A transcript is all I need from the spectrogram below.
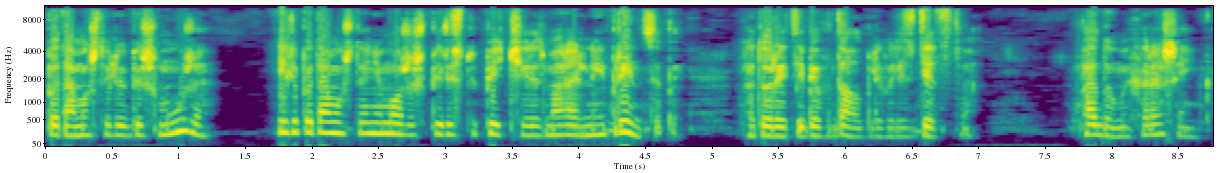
Потому что любишь мужа? Или потому что не можешь переступить через моральные принципы? которые тебе вдалбливали с детства. Подумай хорошенько.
